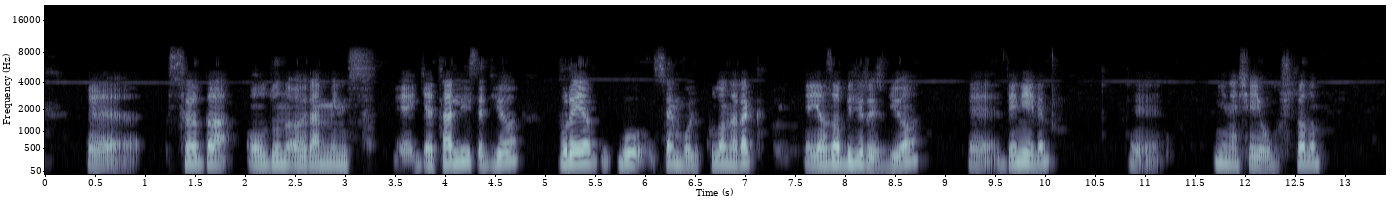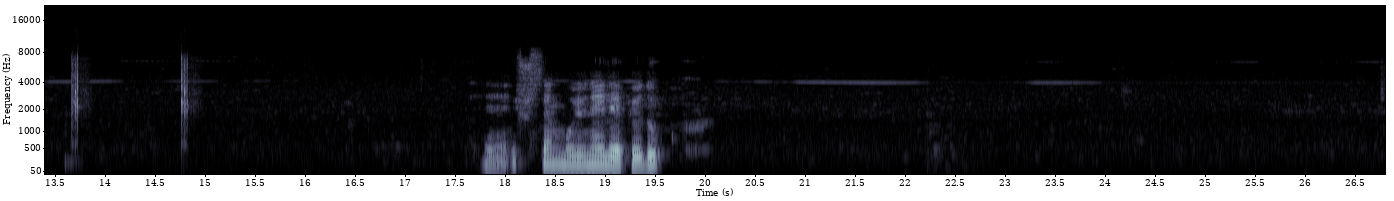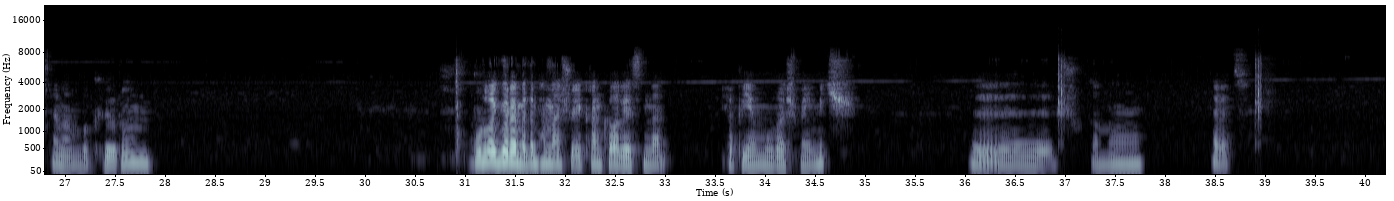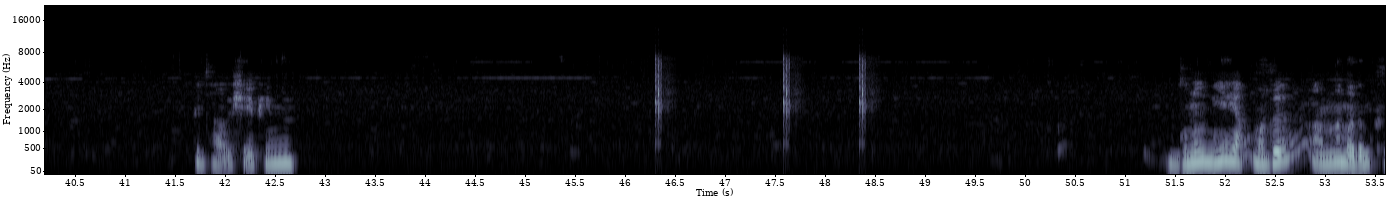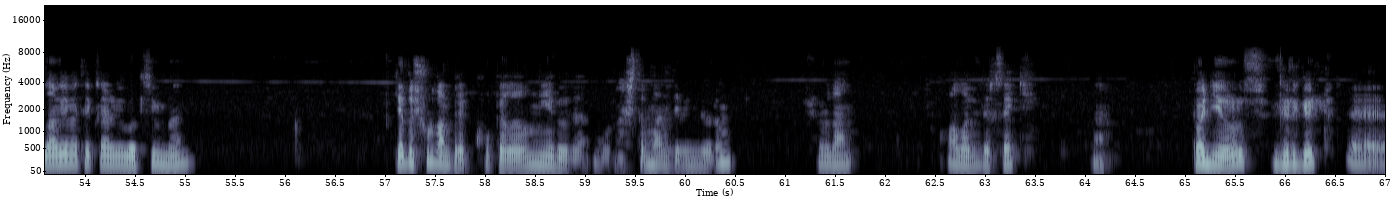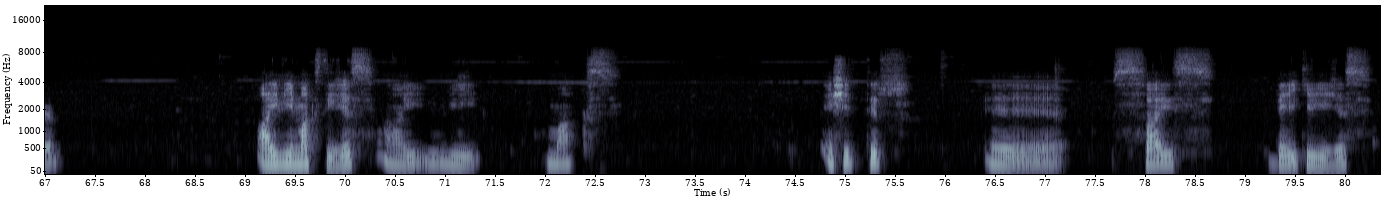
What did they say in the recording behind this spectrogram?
e, sırada olduğunu öğrenmeniz e, yeterliyse diyor buraya bu sembolü kullanarak e, yazabiliriz diyor. E, deneyelim. E, yine şeyi oluşturalım. E, şu sembolü neyle yapıyorduk? Hemen bakıyorum. Burada göremedim. Hemen şu ekran klavyesinden yapayım uğraşmayayım hiç. Ee, şurada mı? Evet. Bir daha bir şey yapayım. Bunu niye yapmadı anlamadım. Klavyeme tekrar bir bakayım ben. Ya da şuradan direkt kopyalayalım. Niye böyle uğraştım ben de bilmiyorum. Şuradan alabilirsek. Heh. Böyle diyoruz. Virgül e, IV max diyeceğiz. IV max eşittir e, size b2 diyeceğiz.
